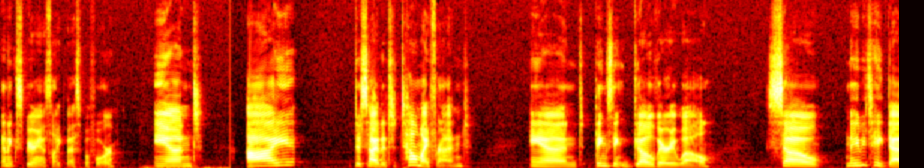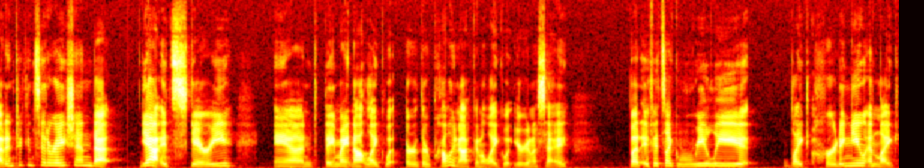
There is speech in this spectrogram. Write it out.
an experience like this before. And I decided to tell my friend, and things didn't go very well. So maybe take that into consideration that, yeah, it's scary and they might not like what, or they're probably not going to like what you're going to say. But if it's like really like hurting you and like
